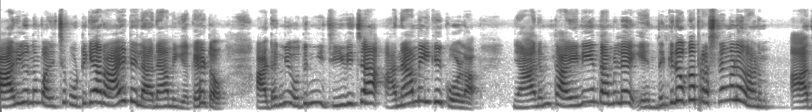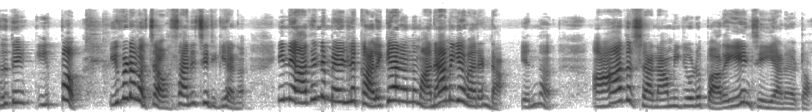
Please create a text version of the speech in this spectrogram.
താലിയൊന്നും വലിച്ചു പൊട്ടിക്കാറായിട്ടില്ല അനാമിക കേട്ടോ. അടങ്ങി ഒതുങ്ങി ജീവിച്ച അനാമികയ്ക്ക് കൊള്ളാം. ഞാനും തൈനയും തമ്മിൽ എന്തെങ്കിലുമൊക്കെ പ്രശ്നങ്ങൾ കാണും. അത് ഇപ്പം ഇവിടെ വച്ച് അവസാനിച്ചിരിക്കുകയാണ്. ഇനി അതിന്റെ മേളിൽ കളിക്കാനൊന്നും അനാമിക വരണ്ട എന്ന് ആദർശ് അനാമികയോട് പറയുകയും ചെയ്യാണ് കേട്ടോ.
